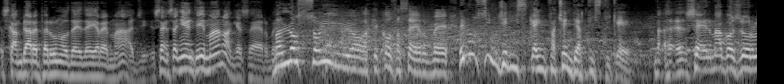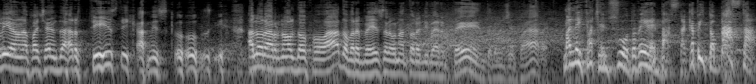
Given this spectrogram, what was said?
scambiare per uno dei, dei re magi. Senza niente in mano a che serve? Ma lo so io a che cosa serve e non si ingerisca in faccende artistiche. Ma, eh, se il mago Zurli è una faccenda artistica, mi scusi. Allora Arnoldo Foà dovrebbe essere un attore divertente, non ci pare. Ma lei faccia il suo dovere e basta, capito? Basta!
